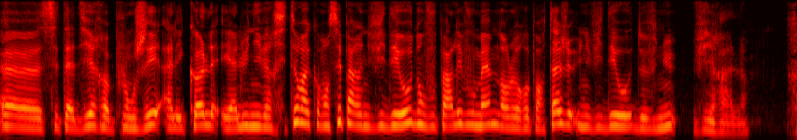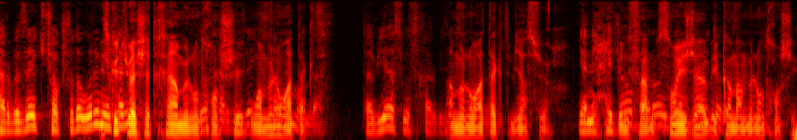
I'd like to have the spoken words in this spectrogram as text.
euh, c'est-à-dire plongée à l'école et à l'université. On va commencer par une vidéo dont vous parlez vous-même dans le reportage, une vidéo devenue virale. Est-ce que tu achèterais un melon tranché ou un melon intact? Un melon intact, bien sûr. Une femme sans hijab est comme un melon tranché.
